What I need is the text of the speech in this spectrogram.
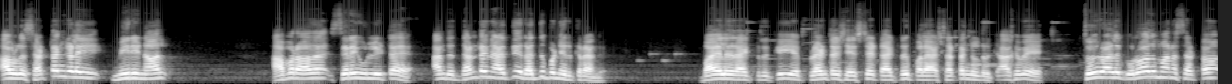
அவர்கள் சட்டங்களை மீறினால் அபராதம் சிறை உள்ளிட்ட அந்த தண்டனை ரத்து பண்ணியிருக்கிறாங்க. பாய்லர் ஆக்ட் இருக்குது பிளான்டேஷன் எஸ்டேட் ஆக்ட் பல சட்டங்கள் இருக்குது ஆகவே தொழிலாளிக்கு விரோதமான சட்டம்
